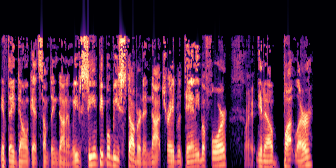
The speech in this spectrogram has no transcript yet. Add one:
if they don't get something done. And we've seen people be stubborn and not trade with Danny before, Right. you know, Butler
